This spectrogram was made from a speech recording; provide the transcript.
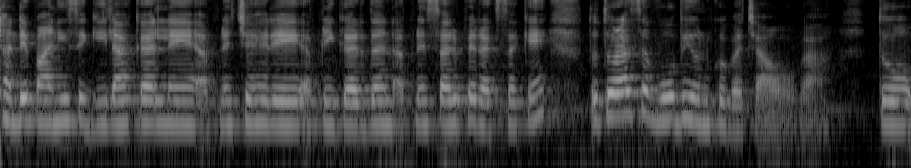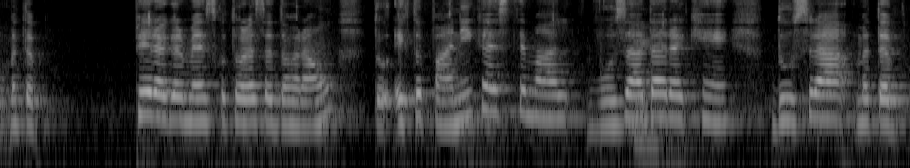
ठंडे पानी से गीला कर लें अपने चेहरे अपनी गर्दन अपने सर पे रख सकें तो थोड़ा सा वो भी उनको बचाव होगा। तो मतलब फिर अगर मैं इसको थोड़ा सा दोहराऊँ तो एक तो पानी का इस्तेमाल वो ज़्यादा रखें। दूसरा मतलब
